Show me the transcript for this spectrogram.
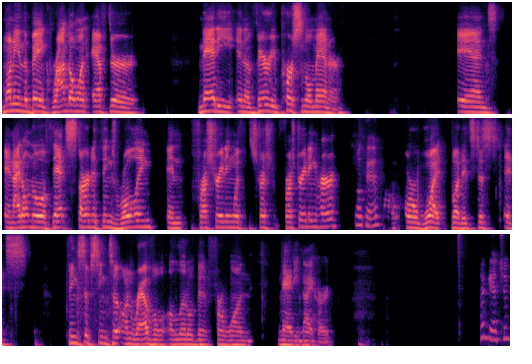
Money in the Bank. Ronda went after Natty in a very personal manner, and and I don't know if that started things rolling and frustrating with frustrating her Okay. or what, but it's just it's things have seemed to unravel a little bit for one Natty Neidhart. I get you.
